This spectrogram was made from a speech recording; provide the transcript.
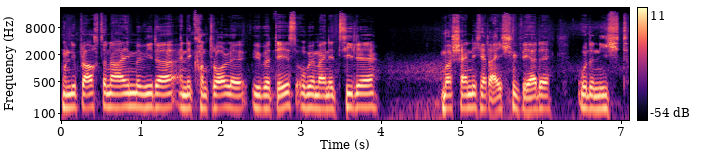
und ich brauche dann auch immer wieder eine Kontrolle über das, ob ich meine Ziele wahrscheinlich erreichen werde oder nicht.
